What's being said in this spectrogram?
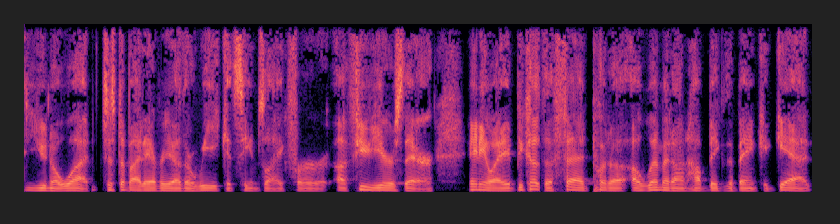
you know what, just about every other week, it seems like for a few years there. Anyway, because the Fed put a, a, limit on how big the bank could get,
